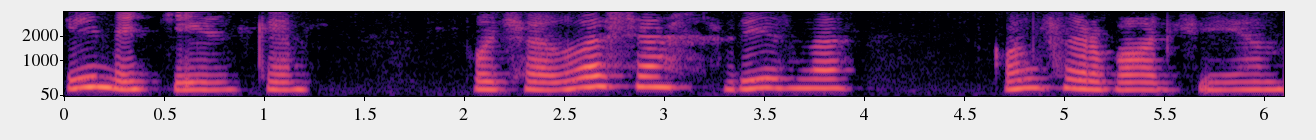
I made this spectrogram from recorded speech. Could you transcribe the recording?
і не тільки. Почалася різна консервація.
